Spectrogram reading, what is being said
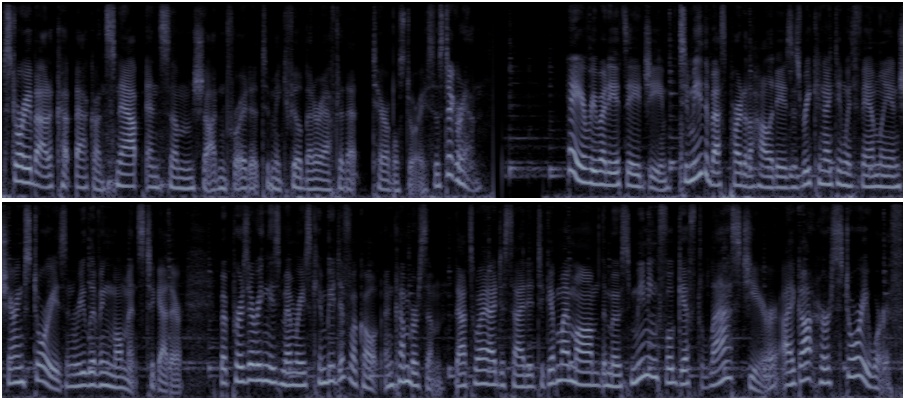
story about a cutback on Snap and some Schadenfreude to make you feel better after that terrible story. So stick around. Hey everybody, it's AG. To me, the best part of the holidays is reconnecting with family and sharing stories and reliving moments together. But preserving these memories can be difficult and cumbersome. That's why I decided to give my mom the most meaningful gift last year. I got her Storyworth.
